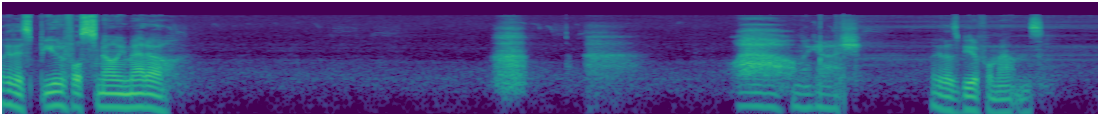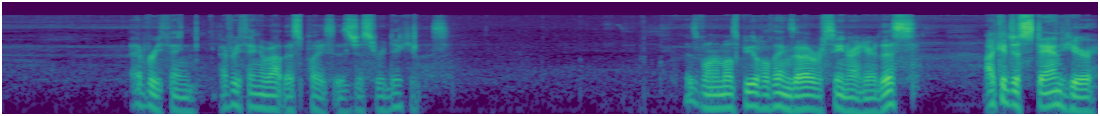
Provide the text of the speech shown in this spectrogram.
Look at this beautiful snowy meadow. Wow, oh my gosh. Look at those beautiful mountains. Everything, everything about this place is just ridiculous. This is one of the most beautiful things I've ever seen right here. This, I could just stand here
